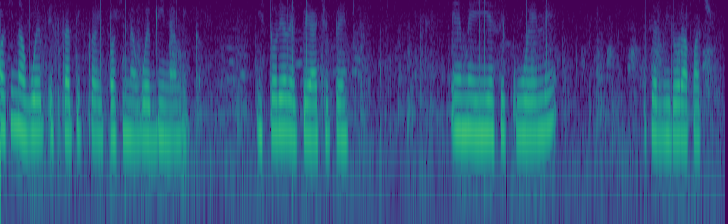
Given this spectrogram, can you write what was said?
Página web estática y página web dinámica. Historia del PHP. MySQL servidor Apache.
